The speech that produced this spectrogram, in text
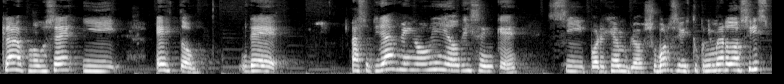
Claro, José, y esto de las autoridades de Reino Unido dicen que si, por ejemplo, vos recibís tu primera dosis,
